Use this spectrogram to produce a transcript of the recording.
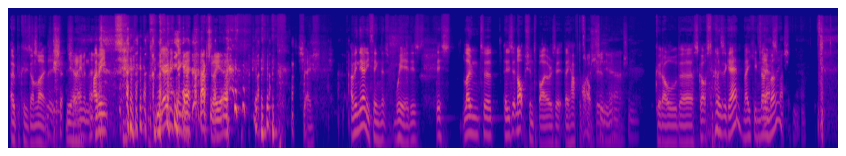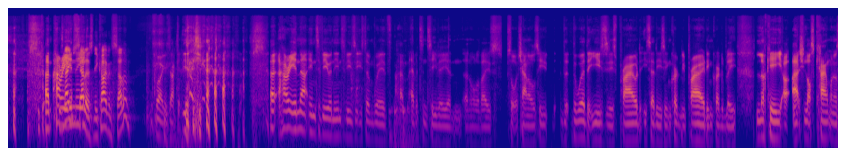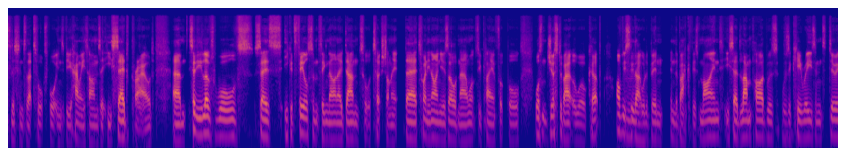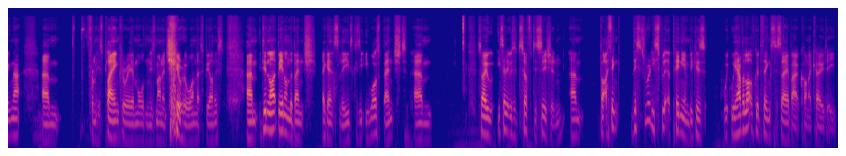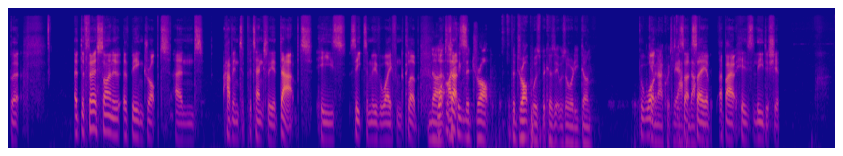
oh, because he's on loan. Sh- Yeah. shame in that. I mean, the only thing, yeah, actually, yeah. shame. I mean, the only thing that's weird is this loan to. Is it an option to buy, or is it they have to buy? option, yeah. yeah. option. Good old uh, Scott Sellars again, making no Yeah, money. smashing it, yeah. um, Harry, His in the Sellers, and he can't even sell them. Well, exactly. Yeah, yeah. uh, Harry, in that interview and the interviews that he's done with um, Everton TV and, and all of those sort of channels, he the, the word that he uses is proud. He said he's incredibly proud, incredibly lucky. I actually lost count when I was listening to that Talk Sport interview how many times that he said proud. Um, said he loves Wolves. Says he could feel something. Now I know Dan sort of touched on it. They're 29 years old now. Wants to be playing football. Wasn't just about the World Cup. Obviously, that Mm. would have been in the back of his mind. He said Lampard was was a key reason to doing that. Um, from his playing career more than his managerial one, let's be honest. Um, he didn't like being on the bench against Leeds because he, he was benched. Um, so he said it was a tough decision. Um, but I think this is really split opinion because we, we have a lot of good things to say about Conor Coady, but at the first sign of, of being dropped and having to potentially adapt, he's seek to move away from the club. No, I think the drop, the drop was because it was already done. But what given how quickly it does happened that say after. about his leadership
